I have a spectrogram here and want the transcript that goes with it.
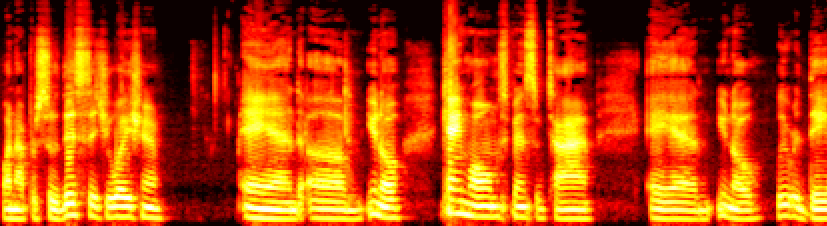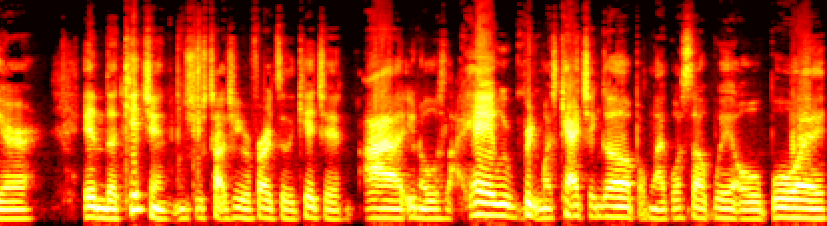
when I pursue this situation. And, um, you know, came home, spent some time, and, you know, we were there in the kitchen and she talking she referred to the kitchen i you know was like hey we were pretty much catching up i'm like what's up with old boy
